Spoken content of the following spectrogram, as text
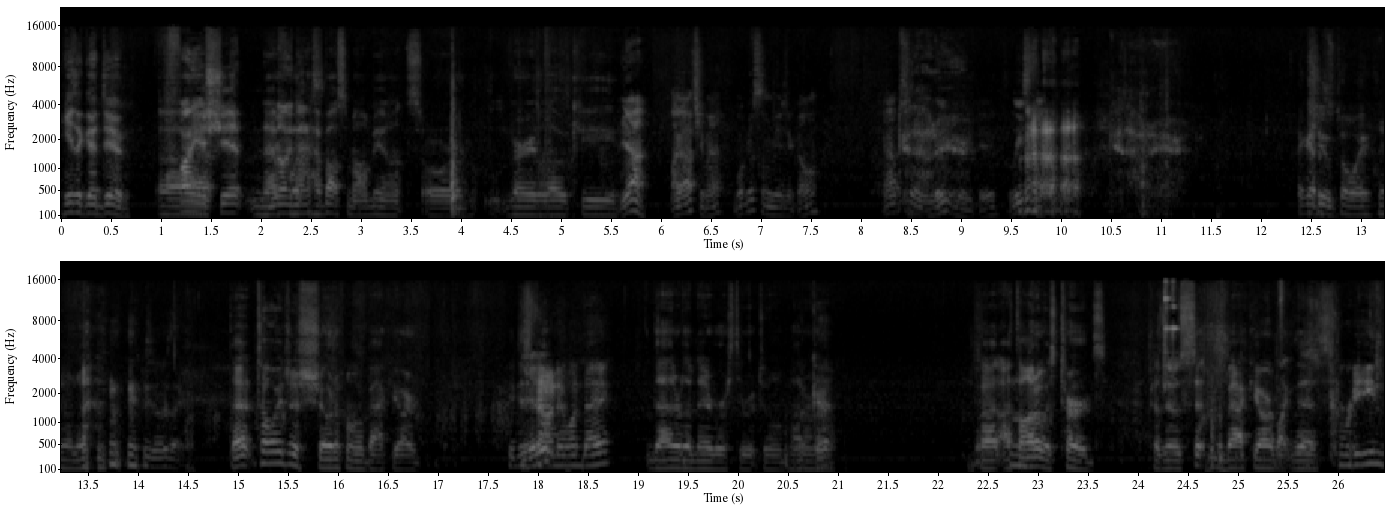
He's a good dude. Uh, Funny as shit. Netflix, Really nice. How about some ambiance or very low key? Yeah, I got you, man. We'll get some music going. Absolutely, dude. At least that. I got his Shoot. toy. You know, He was like- that toy just showed up in my backyard. he just Did it? found it one day. That or the neighbors threw it to him. I don't Okay. know. But I thought it was turds because it was sitting in the backyard like this. Green.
